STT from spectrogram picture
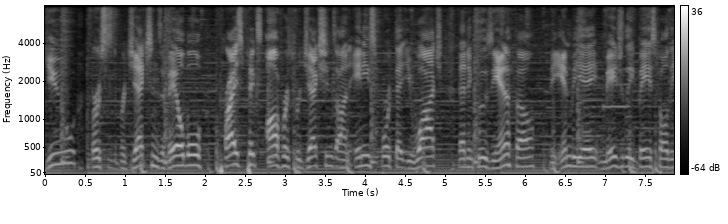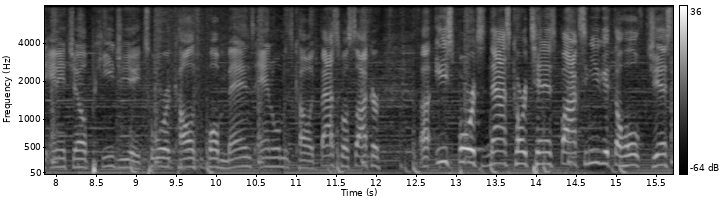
you versus the projections available. Prize Picks offers projections on any sport that you watch. That includes the NFL, the NBA, Major League Baseball, the NHL, PGA Tour, college football, men's and women's college basketball, soccer uh, esports, NASCAR, tennis, boxing, you get the whole gist.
